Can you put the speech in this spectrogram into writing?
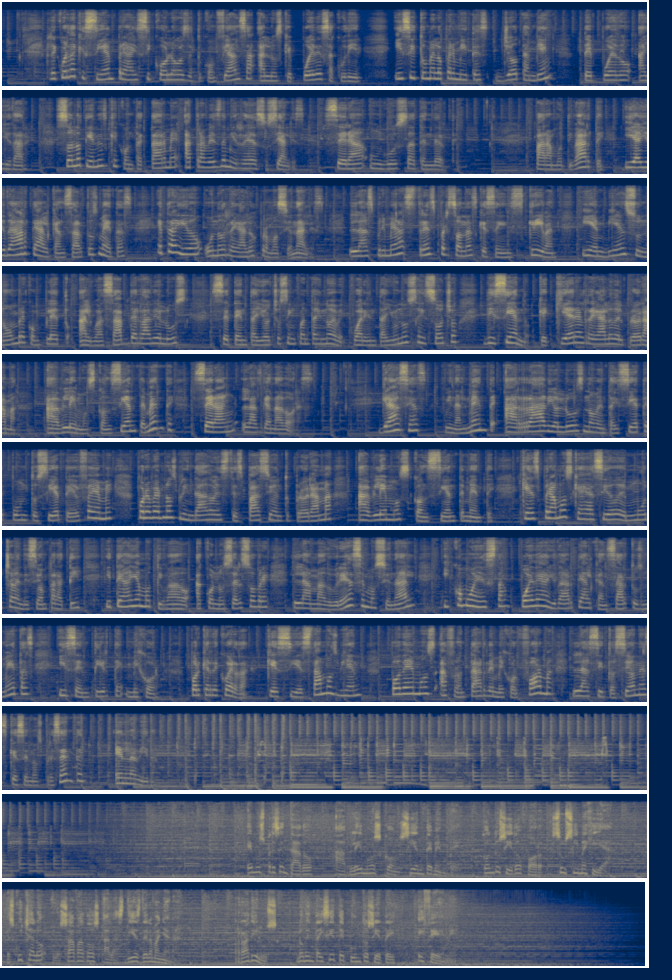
Recuerda que siempre hay psicólogos de tu confianza a los que puedes acudir y si tú me lo permites, yo también te puedo ayudar. Solo tienes que contactarme a través de mis redes sociales. Será un gusto atenderte. Para motivarte y ayudarte a alcanzar tus metas, he traído unos regalos promocionales. Las primeras tres personas que se inscriban y envíen su nombre completo al WhatsApp de Radio Luz 7859-4168 diciendo que quiere el regalo del programa Hablemos Conscientemente serán las ganadoras. Gracias finalmente a Radio Luz 97.7 FM por habernos brindado este espacio en tu programa Hablemos Conscientemente, que esperamos que haya sido de mucha bendición para ti y te haya motivado a conocer sobre la madurez emocional y cómo ésta puede ayudarte a alcanzar tus metas y sentirte mejor. Porque recuerda que si estamos bien, podemos afrontar de mejor forma las situaciones que se nos presenten en la vida. Hemos presentado Hablemos Conscientemente, conducido por Susi Mejía. Escúchalo los sábados a las 10 de la mañana. Radio Luz 97.7 FM.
